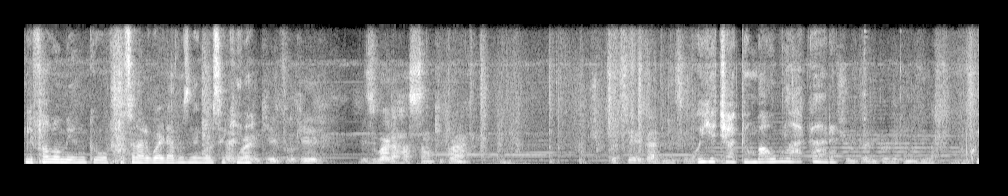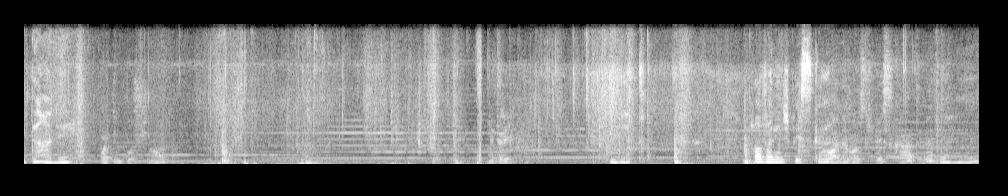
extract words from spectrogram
Ele falou mesmo que o funcionário guardava uns negócios É, aqui, guarda né? aqui, ele falou que eles guardam a ração aqui pra... Que deve ser galinha, sei lá. Olha, Thiago, tem um baú lá, cara. Deixa eu entrar ali pra ver, vamos ver lá. Cuidado, hein? Ó, tem um colchão. Entra aí. Medo. Ó a varinha de pescar. Ó, negócio de pescar, tá vendo? Uhum.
